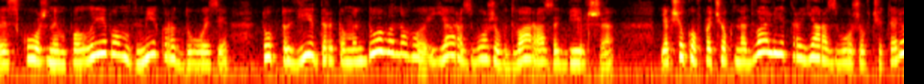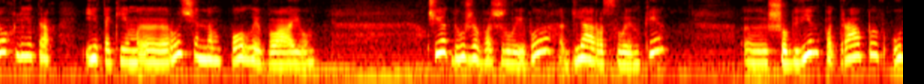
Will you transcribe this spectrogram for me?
е, з кожним поливом в мікродозі. Тобто від рекомендованого я розвожу в два рази більше. Якщо ковпачок на 2 літри, я розвожу в 4 літрах і таким е, розчином поливаю. Ще дуже важливо для рослинки, е, щоб він потрапив у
